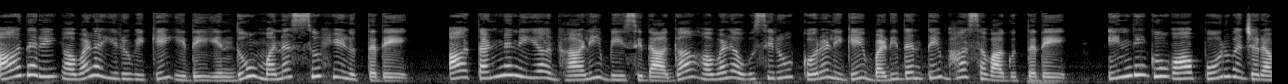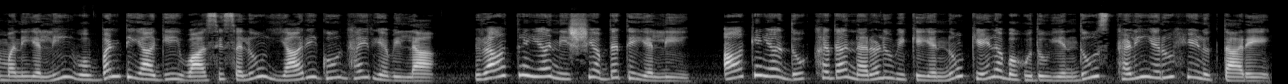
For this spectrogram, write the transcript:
ಆದರೆ ಅವಳ ಇರುವಿಕೆ ಇದೆ ಎಂದು ಮನಸ್ಸು ಹೇಳುತ್ತದೆ. ಆ ತಣ್ಣನೆಯ ಗಾಳಿ ಬೀಸಿದಾಗ ಅವಳ ಉಸಿರು ಕೊರಳಿಗೆ ಬಡಿದಂತೆ ಭಾಸವಾಗುತ್ತದೆ. ಇಂದಿಗೂ ಆ ಪೂರ್ವಜರ ಮನೆಯಲ್ಲಿ ಒಬ್ಬಂಟಿಯಾಗಿ ವಾಸಿಸಲು ಯಾರಿಗೂ ಧೈರ್ಯವಿಲ್ಲ. ರಾತ್ರಿಯ ನಿಶ್ಯಬ್ದತೆಯಲ್ಲಿ ಆಕೆಯ ದುಃಖದ ನರಳುವಿಕೆಯನ್ನು ಕೇಳಬಹುದು ಎಂದು ಸ್ಥಳೀಯರು ಹೇಳುತ್ತಾರೆ.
